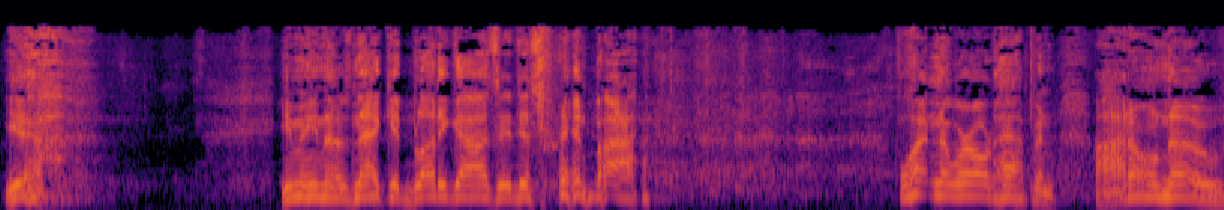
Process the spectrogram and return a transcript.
yeah. You mean those naked, bloody guys that just ran by? What in the world happened? I don't know.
